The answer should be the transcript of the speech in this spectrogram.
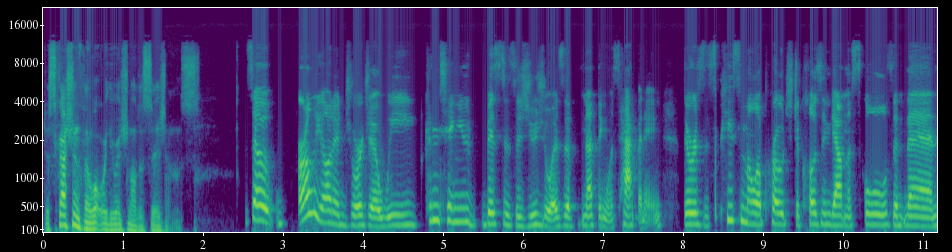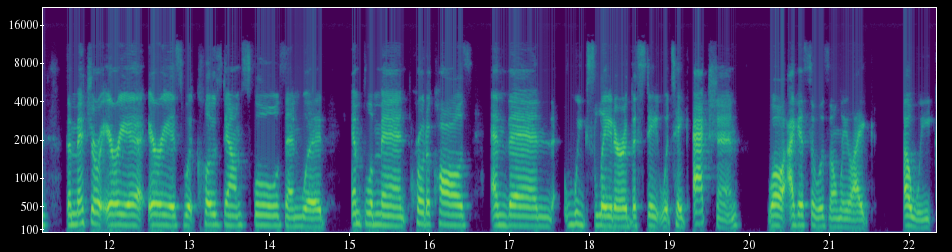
discussions and what were the original decisions? So early on in Georgia, we continued business as usual as if nothing was happening. There was this piecemeal approach to closing down the schools, and then the metro area areas would close down schools and would implement protocols. And then weeks later, the state would take action. Well, I guess it was only like a week,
